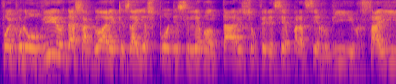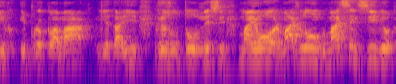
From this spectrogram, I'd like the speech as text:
Foi por ouvir dessa glória que Isaías pôde se levantar e se oferecer para servir, sair e proclamar, e daí resultou nesse maior, mais longo, mais sensível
